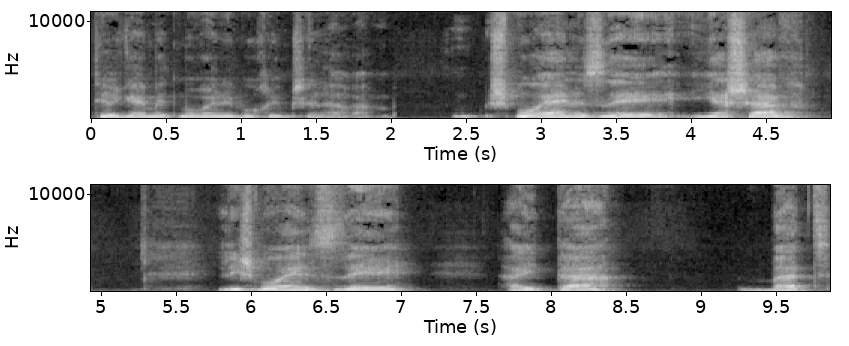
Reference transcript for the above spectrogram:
תרגם את מורה נבוכים של הרמב"ם. שמואל זה ישב, לשמואל זה הייתה בת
